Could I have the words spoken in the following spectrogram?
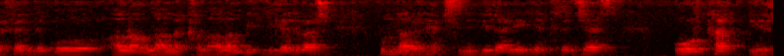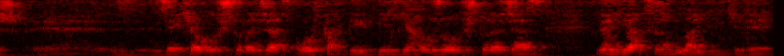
efendim bu alanla alakalı alan bilgileri var. Bunların hepsini bir araya getireceğiz. Ortak bir e, zeka oluşturacağız. Ortak bir bilgi havuzu oluşturacağız. Ve yatırımla ilgili,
